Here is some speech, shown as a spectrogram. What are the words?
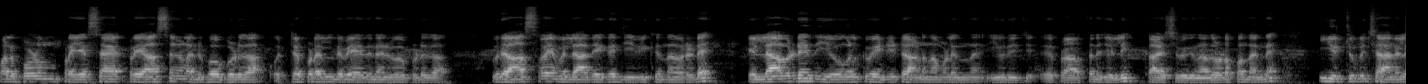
പലപ്പോഴും പ്രയാസ പ്രയാസങ്ങൾ അനുഭവപ്പെടുക ഒറ്റപ്പെടലിന്റെ വേദന അനുഭവപ്പെടുക ഒരു ആശ്രയമില്ലാതെയൊക്കെ ജീവിക്കുന്നവരുടെ എല്ലാവരുടെയും നിയോഗങ്ങൾക്ക് വേണ്ടിയിട്ടാണ് നമ്മൾ ഇന്ന് ഈ ഒരു പ്രാർത്ഥന ചൊല്ലി കാഴ്ചവെക്കുന്നത്. അതോടൊപ്പം തന്നെ ഈ യൂട്യൂബ് ചാനൽ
